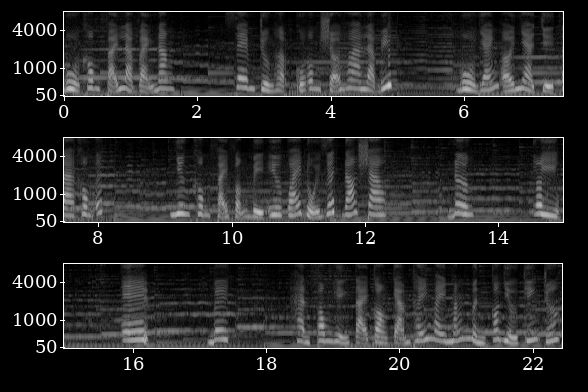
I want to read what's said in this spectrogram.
Bùa không phải là vạn năng. Xem trường hợp của ông sở hoa là biết. Bùa dáng ở nhà chị ta không ít. Nhưng không phải vẫn bị yêu quái đuổi giết đó sao? Nương. Y. E. B. Hành Phong hiện tại còn cảm thấy may mắn mình có dự kiến trước.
